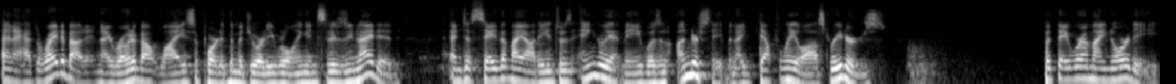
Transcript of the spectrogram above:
And I had to write about it. And I wrote about why I supported the majority ruling in Citizens United. And to say that my audience was angry at me was an understatement. I definitely lost readers. But they were a minority.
